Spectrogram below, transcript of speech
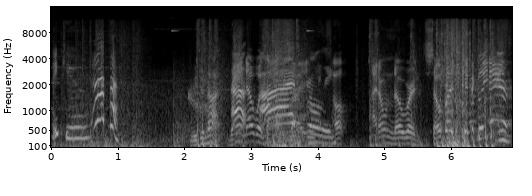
Thank you. We do not. Reyna was I'm site. rolling. Oh, I don't know where Sova's typically there.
